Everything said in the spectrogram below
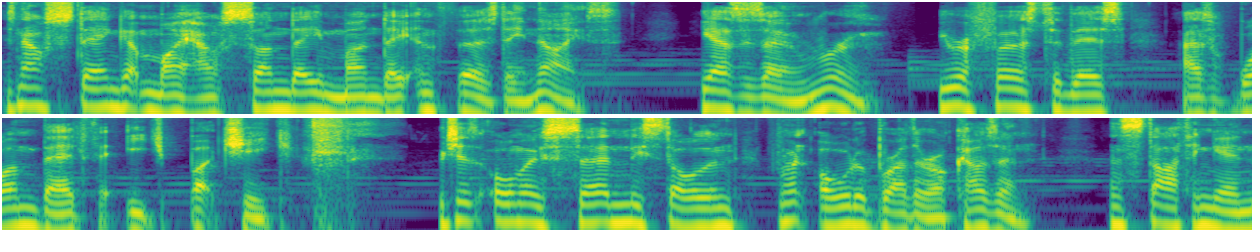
is now staying at my house Sunday, Monday, and Thursday nights. He has his own room. He refers to this as one bed for each butt cheek, which is almost certainly stolen from an older brother or cousin. And starting in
